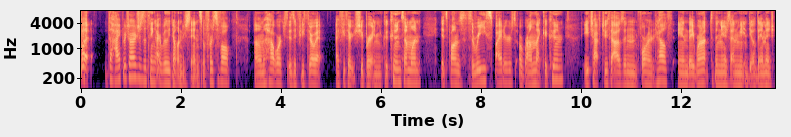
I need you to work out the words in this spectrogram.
But the hypercharge is the thing I really don't understand. So, first of all, um, how it works is if you throw it, if you throw your super and you cocoon someone, it spawns three spiders around that cocoon. Each have 2,400 health, and they run up to the nearest enemy and deal damage.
